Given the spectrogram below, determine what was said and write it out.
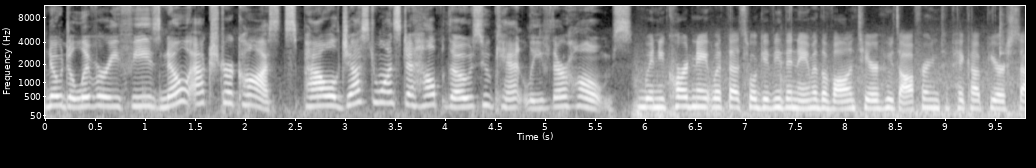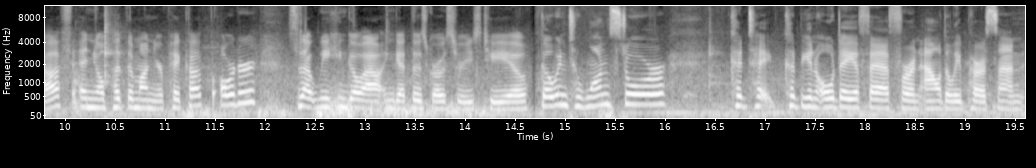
No delivery fees, no extra costs. Powell just wants to help those who can't leave their homes. When you coordinate with us, we'll give you the name of the volunteer who's offering to pick up your stuff and you'll put them on your pickup order so that we can go out and get those groceries to you. Go into one store could take could be an all day affair for an elderly person.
